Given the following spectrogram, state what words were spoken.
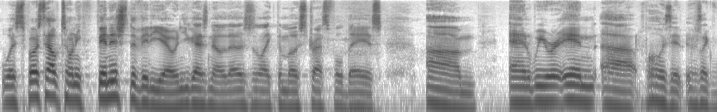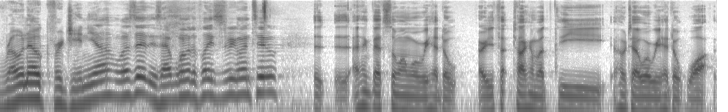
was supposed to help Tony finish the video, and you guys know those are like the most stressful days. Um, and we were in uh, what was it? It was like Roanoke, Virginia. Was it? Is that one of the places we went to? Uh, I think that's the one where we had to. Are you th- talking about the hotel where we had to walk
